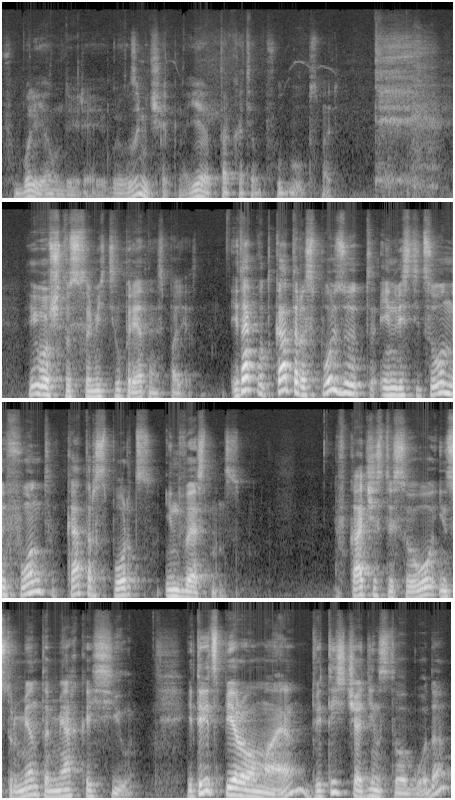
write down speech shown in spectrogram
В футболе я вам доверяю. Я говорю, замечательно, я так хотел футбол посмотреть. И, в общем-то, совместил приятное с полезным. Итак, вот Катар использует инвестиционный фонд Qatar Sports Investments в качестве своего инструмента мягкой силы. И 31 мая 2011 года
